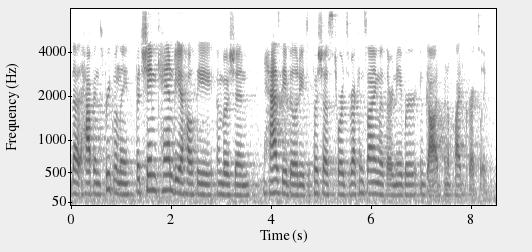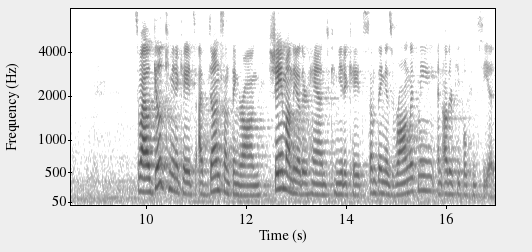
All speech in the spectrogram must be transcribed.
that happens frequently, but shame can be a healthy emotion and has the ability to push us towards reconciling with our neighbor and God when applied correctly. So while guilt communicates, I've done something wrong, shame, on the other hand, communicates something is wrong with me and other people can see it.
